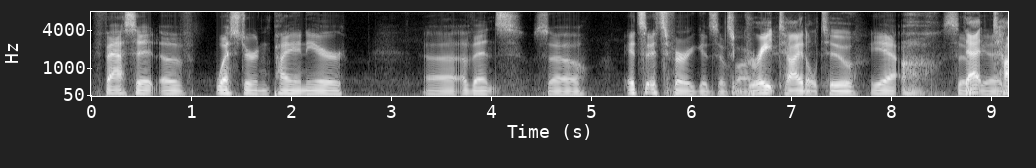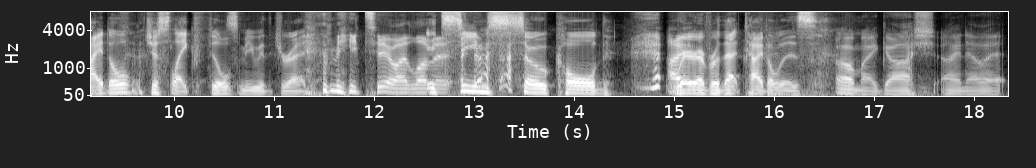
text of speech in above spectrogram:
facet of Western pioneer uh, events. So it's it's very good so far. It's a great title too. yeah. Oh, so that good. title just like fills me with dread. Me too. I love it. it seems so cold I- wherever that title is. Oh my gosh, I know it.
